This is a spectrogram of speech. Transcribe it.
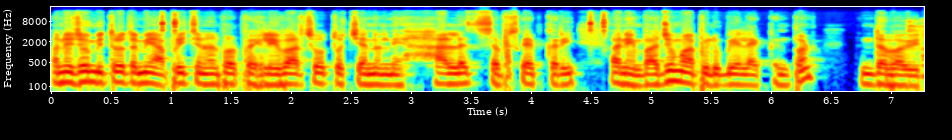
અને જો મિત્રો, તમે આપણી ચેનલ પર પહેલીવાર છો, તો ચેનલને હાલ જ સબસ્ક્રાઇબ કરી અને બાજુમાં આપેલું બે લાઇકન પણ દબાવી દો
